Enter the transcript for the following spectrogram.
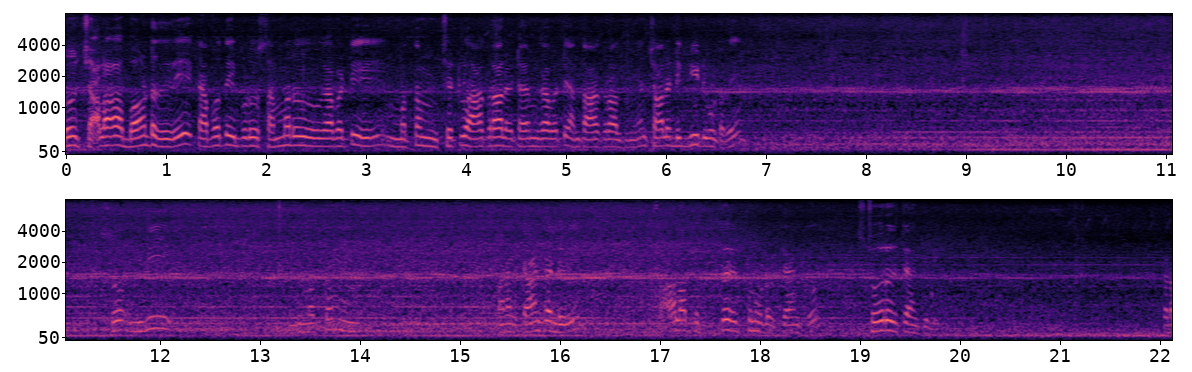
సో చాలా బాగుంటుంది ఇది. కాకపోతే ఇప్పుడు సమ్మర్ కాబట్టి మొత్తం చెట్లు ఆకురాలే టైం కాబట్టి అంత ఆకురాలుతుంది కానీ చాలా డిగ్నిటీ ఉంటుంది. సో ఇది ఇది మొత్తం మనకు ట్యాంక్ అండి ఇది. చాలా పెద్ద ఎత్తున ఉంటుంది ట్యాంకు స్టోరేజ్ ట్యాంక్ ఇది. ఇక్కడ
